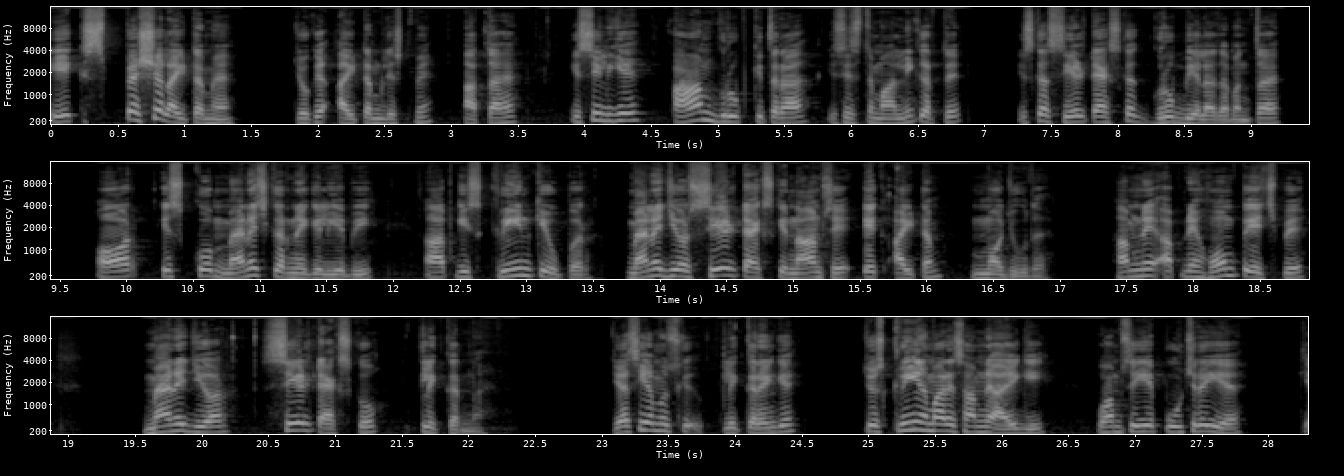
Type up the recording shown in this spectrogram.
एक स्पेशल आइटम है जो कि आइटम लिस्ट में आता है। इसीलिए आम ग्रुप की तरह इसे इस्तेमाल नहीं करते। इसका सेल टैक्स का ग्रुप भी अलग बनता है और इसको मैनेज करने के लिए भी आपकी स्क्रीन के ऊपर मैनेज योर सेल टैक्स के नाम से एक आइटम मौजूद है। हमने अपने होम पेज पे मैनेज योर सेल टैक्स को क्लिक करना है। जैसे ही हम उस क्लिक करेंगे, जो स्क्रीन हमारे सामने आएगी, वो हमसे ये पूछ रही है कि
